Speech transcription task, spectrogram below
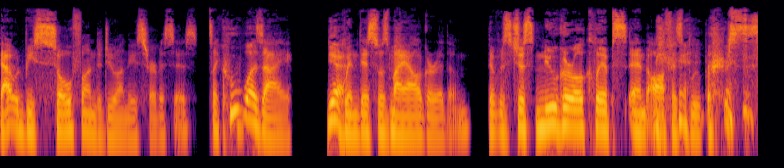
That would be so fun to do on these services. It's like, who was I yeah. when this was my algorithm? That was just new girl clips and office bloopers.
